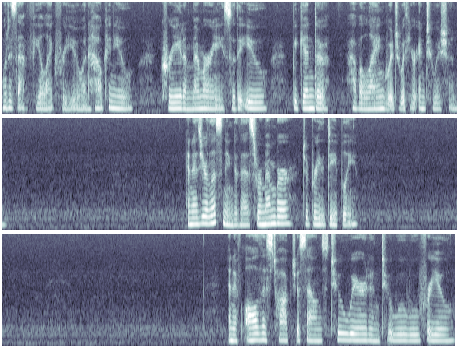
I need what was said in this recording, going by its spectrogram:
What does that feel like for you and how can you create a memory so that you begin to have a language with your intuition? And as you're listening to this, remember to breathe deeply. And if all this talk just sounds too weird and too woo woo for you,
